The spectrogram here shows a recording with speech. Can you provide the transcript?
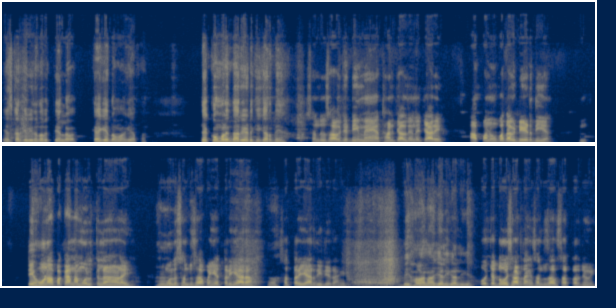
ਇਸ ਕਰਕੇ ਵੀਰਾਂ ਦਾ ਵੀ ਤਿਲ ਕਹਿ ਕੇ ਦਵਾਂਗੇ ਆਪਾਂ। ਤੇ ਕੋਮਲ ਦਾ ਰੇਟ ਕੀ ਕਰਦੇ ਆ? ਸੰਧੂ ਸਾਹਿਬ ਜੱਡੀ ਮੈਂ ਥਣ ਚੱਲਦੇ ਹੁੰਦੇ ਚਾਰੇ। ਆਪਾਂ ਨੂੰ ਪਤਾ ਵੀ ਡੇਢ ਦੀ ਆ। ਤੇ ਹੁਣ ਆਪਾਂ ਕਰਨਾ ਮੁੱਲ ਤਿਲਣ ਵਾਲਾ ਮੁੱਲ ਸੰਧੂ ਸਾਹਿਬ 75000 ਆ ਹਾਂ। 70000 ਦੀ ਦੇ ਦਾਂਗੇ। ਵੀ ਹਾਂ ਨਾ ਜੀ ਵਾਲੀ ਗੱਲ ਹੀ ਆ। ਉਹ ਚ ਦੋ ਛੱਡ ਦਾਂਗੇ ਸੰਧੂ ਸਾਹਿਬ 70 ਚੋਂ ਵੀ।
